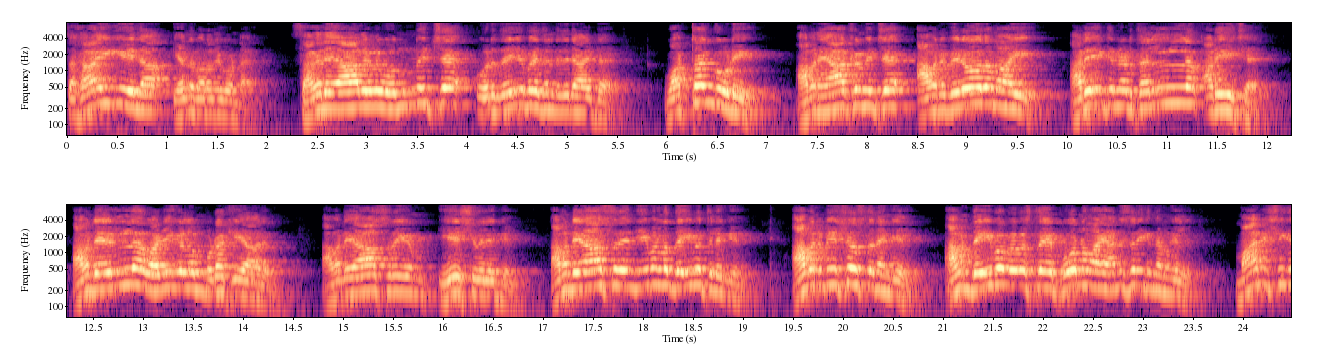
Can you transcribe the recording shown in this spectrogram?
സഹായിക്കുകയില്ല എന്ന് പറഞ്ഞുകൊണ്ട് സകല ആളുകൾ ഒന്നിച്ച് ഒരു ദൈവത്തിനെതിരായിട്ട് വട്ടം കൂടി അവനെ ആക്രമിച്ച് അവന് വിരോധമായി അറിയിക്കുന്നിടത്തെല്ലാം അറിയിച്ച് അവന്റെ എല്ലാ വഴികളും മുടക്കിയാലും അവന്റെ ആശ്രയം യേശുവിലെങ്കിൽ അവന്റെ ആശ്രയം ജീവനുള്ള ദൈവത്തിലെങ്കിൽ അവൻ വിശ്വസ്തനെങ്കിൽ അവൻ ദൈവവ്യവസ്ഥയെ പൂർണമായി അനുസരിക്കുന്നെങ്കിൽ മാനുഷിക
